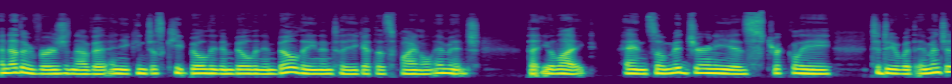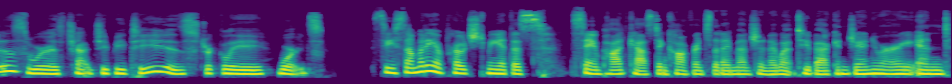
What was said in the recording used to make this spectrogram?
another version of it. And you can just keep building and building and building until you get this final image that you like. And so Midjourney is strictly to do with images, whereas ChatGPT is strictly words. See, somebody approached me at this same podcasting conference that I mentioned I went to back in January. And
